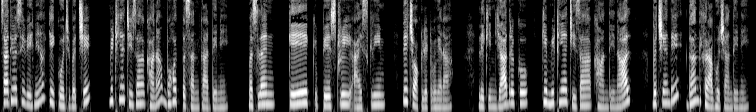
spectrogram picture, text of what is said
ਸਾਥੀਓ, ਅਸੀਂ ਵੇਖਿਆ ਕਿ ਕੁਝ ਬੱਚੇ ਮਿੱਠੀਆਂ ਚੀਜ਼ਾਂ ਖਾਣਾ ਬਹੁਤ ਪਸੰਦ ਕਰਦੇ ਨੇ। ਮਸਲਨ ਕੇਕ, ਪੇਸਟਰੀ, ਆਈਸਕ੍ਰੀਮ ਤੇ ਚਾਕਲੇਟ ਵਗੈਰਾ। ਲੇਕਿਨ ਯਾਦ ਰੱਖੋ ਕਿ ਮਿੱਠੀਆਂ ਚੀਜ਼ਾਂ ਖਾਣ ਦੇ ਨਾਲ ਬੱਚਿਆਂ ਦੇ ਦੰਦ ਖਰਾਬ ਹੋ ਜਾਂਦੇ ਨੇ।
